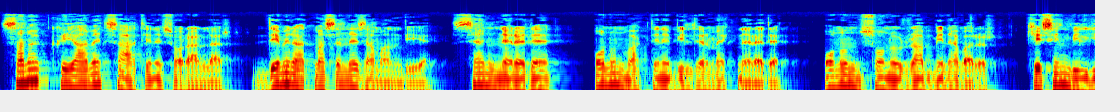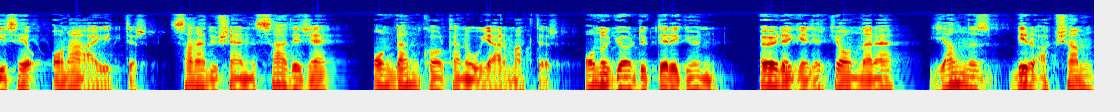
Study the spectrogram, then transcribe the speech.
Sana kıyamet saatini sorarlar. Demir atması ne zaman diye. Sen nerede? Onun vaktini bildirmek nerede? Onun sonu Rabbine varır. Kesin bilgisi ona aittir. Sana düşen sadece ondan korkanı uyarmaktır. Onu gördükleri gün öyle gelir ki onlara yalnız bir akşam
